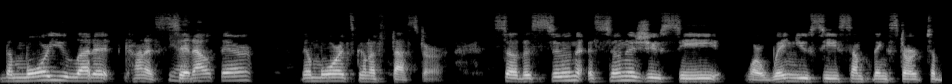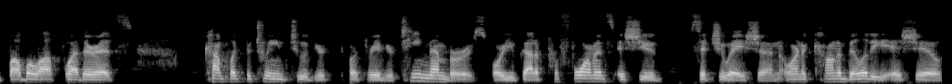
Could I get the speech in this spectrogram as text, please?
The more you let it kind of sit yeah. out there, the more it's going to fester. So the soon as soon as you see or when you see something start to bubble up, whether it's conflict between two of your or three of your team members, or you've got a performance issue situation or an accountability issue.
